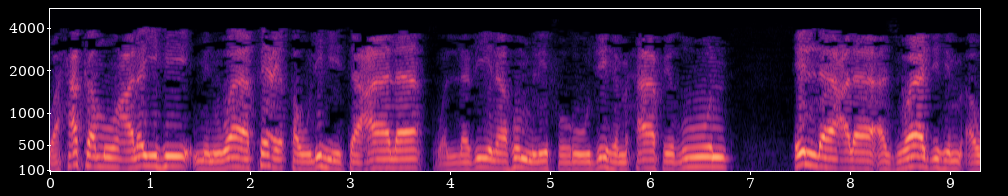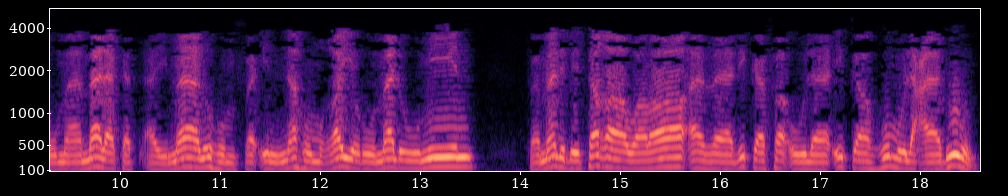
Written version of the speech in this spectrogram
وحكموا عليه من واقع قوله تعالى والذين هم لفروجهم حافظون إلا على أزواجهم أو ما ملكت أيمانهم فإنهم غير ملومين فمن ابتغى وراء ذلك فأولئك هم العادون.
